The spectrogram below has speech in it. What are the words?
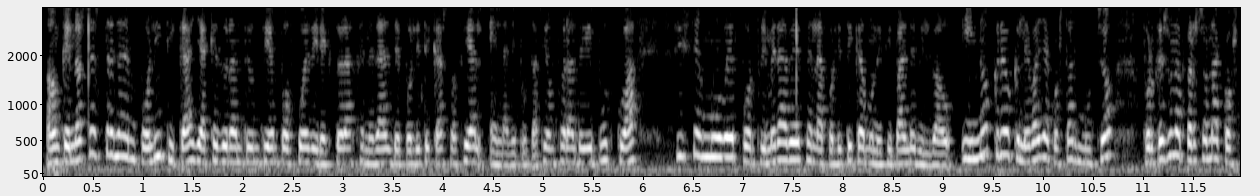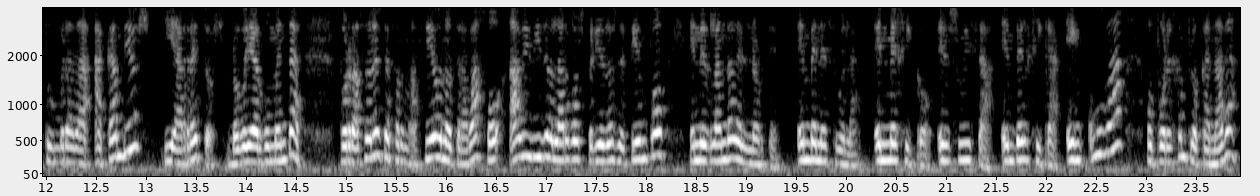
Aunque no se estrena en política, ya que durante un tiempo fue directora general de Política Social en la Diputación Foral de Guipúzcoa, sí se mueve por primera vez en la política municipal de Bilbao. Y no creo que le vaya a costar mucho porque es una persona acostumbrada a cambios y a retos. Lo voy a argumentar. Por razones de formación o trabajo, ha vivido largos periodos de tiempo en Irlanda del Norte, en Venezuela, en México, en Suiza, en Bélgica, en Cuba o, por ejemplo, Canadá.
